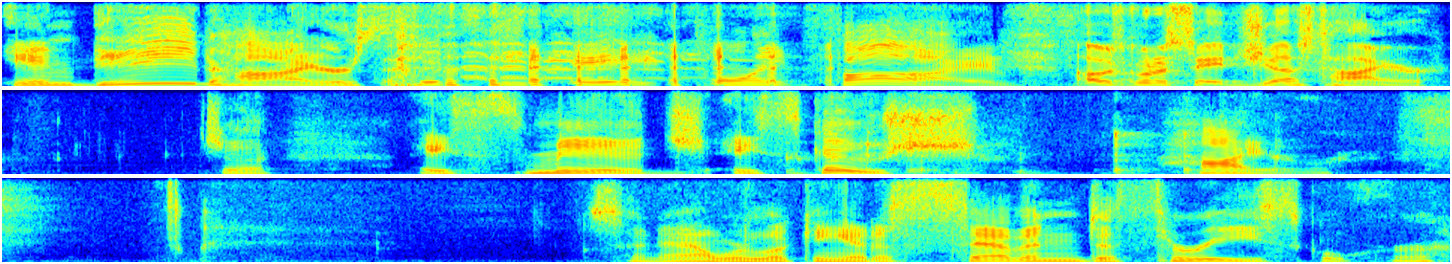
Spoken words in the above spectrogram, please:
Indeed higher, 68.5. I was going to say just higher. Ju- A smidge, a skosh higher. So now we're looking at a seven to three score.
